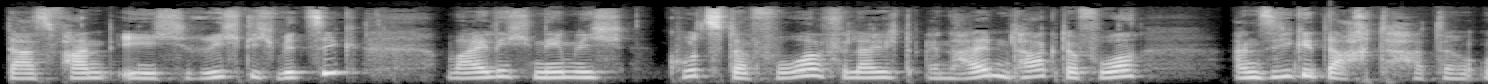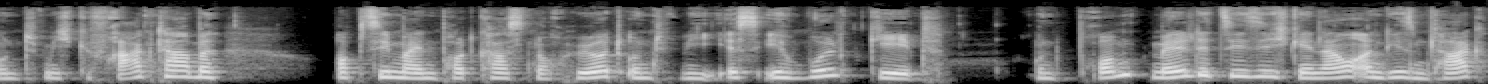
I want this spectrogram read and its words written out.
Das fand ich richtig witzig, weil ich nämlich kurz davor, vielleicht einen halben Tag davor, an sie gedacht hatte und mich gefragt habe, ob sie meinen Podcast noch hört und wie es ihr wohl geht. Und prompt meldet sie sich genau an diesem Tag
